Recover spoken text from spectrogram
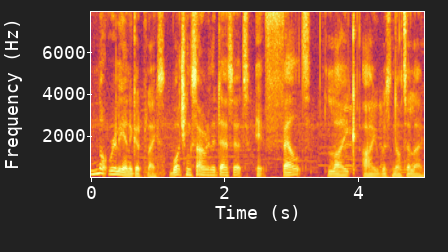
not really in a good place. Watching Simon of the Desert, it felt like I was not alone.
